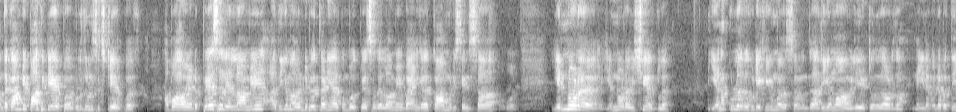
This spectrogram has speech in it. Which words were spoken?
அந்த காமெடி பார்த்துட்டே இருப்பார் விழுந்து விழுந்து சிரிச்சிட்டே இருப்பார். அப்போ அவர் என்கிட்ட பேசுறது எல்லாமே அதிகமாக ரெண்டு பேரும் தனியாக இருக்கும்போது பேசுறது எல்லாமே பயங்கர காமெடி சென்ஸாக என்னோட என்னோட விஷயம் இருக்குல்ல. எனக்குள்ளே இருக்கக்கூடிய ஹியூமர்ஸை வந்து அதிகமாக வெளியே எட்டு வந்தது அவர் தான் என்னை என்னை பற்றி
